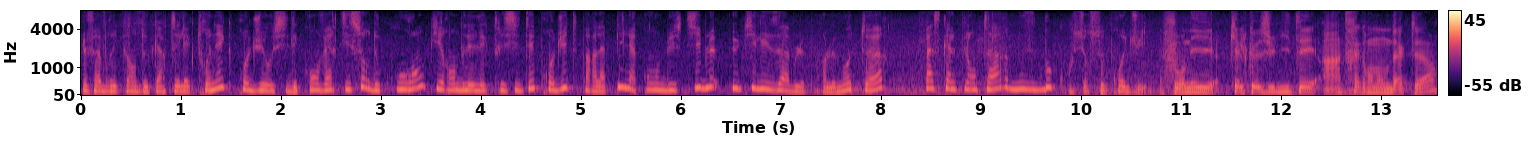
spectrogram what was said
Le fabricant de cartes électroniques produit aussi des convertisseurs de courant qui rendent l'électricité produite par la pile à combustible utilisable par le moteur Pascal Plantard mise beaucoup sur ce produit. On fournit quelques unités à un très grand nombre d'acteurs.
